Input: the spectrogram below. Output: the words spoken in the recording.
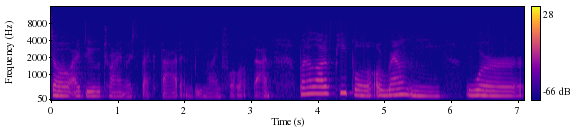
So I do try and respect that and be mindful of that. But a lot of people around me were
